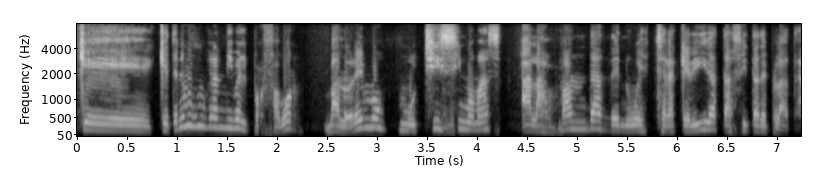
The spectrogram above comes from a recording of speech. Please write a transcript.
que, que tenemos un gran nivel, por favor. Valoremos muchísimo más a las bandas de nuestra querida tacita de plata.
